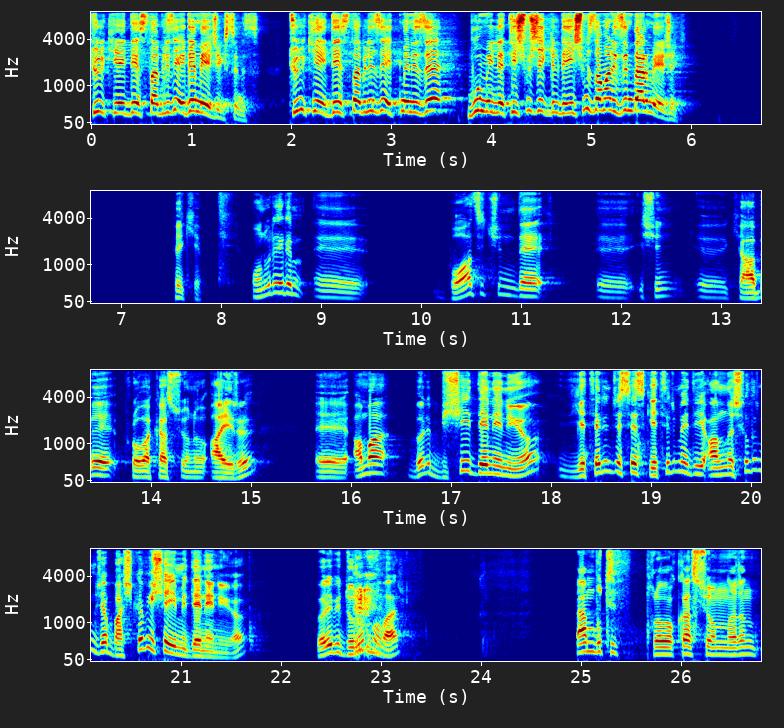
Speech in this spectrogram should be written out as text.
Türkiye'yi destabilize edemeyeceksiniz. Türkiye'yi destabilize etmenize bu millet hiçbir şekilde hiçbir zaman izin vermeyecek. Peki. Onur Erim, e, Boğaz içinde e, işin e, Kabe provokasyonu ayrı. E, ama böyle bir şey deneniyor. Yeterince ses getirmediği anlaşılınca başka bir şey mi deneniyor? Böyle bir durum mu var? Ben bu tip provokasyonların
